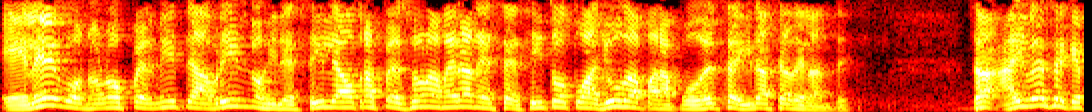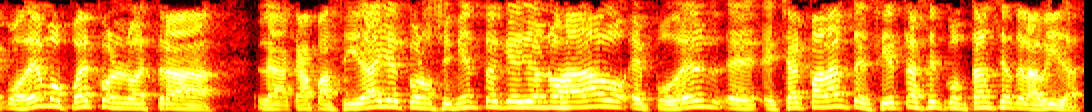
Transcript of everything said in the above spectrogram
el ego no nos permite abrirnos y decirle a otras personas, mira, necesito tu ayuda para poder seguir hacia adelante. O sea, hay veces que podemos pues con nuestra la capacidad y el conocimiento que Dios nos ha dado, el poder eh, echar para adelante ciertas circunstancias de la vida.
